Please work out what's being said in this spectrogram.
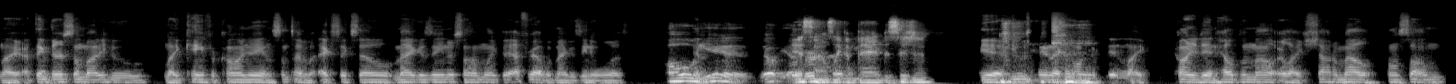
Like I think there's somebody who like came for Kanye in some type of XXL magazine or something like that. I forgot what magazine it was. oh And- yeah, yep, yeah. It sounds like a bad decision. Yeah, he was saying that Kanye didn't like Kanye didn't help him out or like shout him out on something.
